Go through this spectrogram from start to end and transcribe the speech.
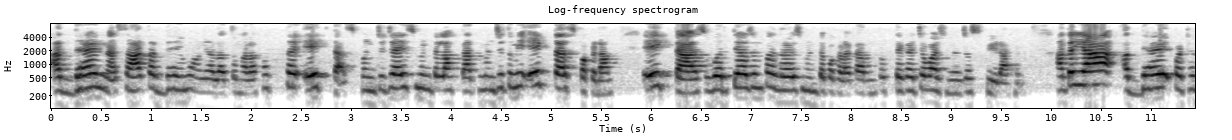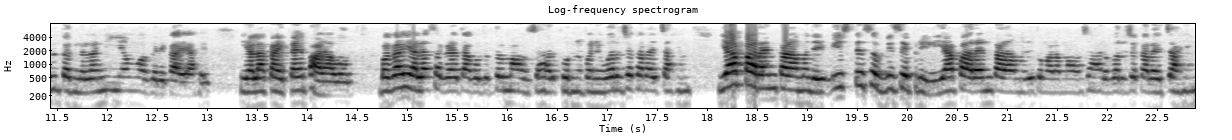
अध्यायांना सात अध्याय होण्याला तुम्हाला फक्त एक तास पंचेचाळीस मिनिटं लागतात. म्हणजे तुम्ही एक तास पकडा. एक तास वरती अजून पंधरा वीस मिनिटं पकडा कारण प्रत्येकाच्या वाचनाचा स्पीड आहे. आता या अध्याय पठन करण्याला नियम वगैरे काय आहेत? याला काय काय पाळावं? बघा याला सगळ्यात अगोदर तर मांसाहार पूर्णपणे वर्ज करायचा आहे. या पारायण काळामध्ये वीस ते सव्वीस एप्रिल या पारायण काळामध्ये तुम्हाला मांसाहार वर्ज करायचा आहे.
